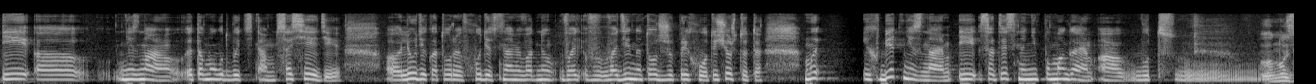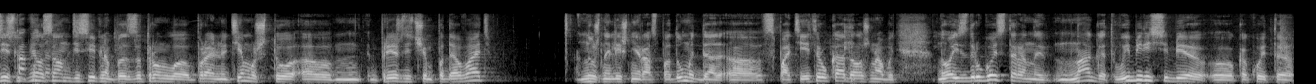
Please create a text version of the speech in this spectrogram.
и э, не знаю, это могут быть там соседи, э, люди, которые входят с нами в, одну, в, в один и тот же приход, еще что-то. Мы их бед не знаем и, соответственно, не помогаем. А вот э, Ну, здесь Людмила? Александровна действительно бы затронула правильную тему, что э, прежде чем подавать, Нужно лишний раз подумать, да, э, вспотеть рука должна быть. Но и с другой стороны, на год выбери себе э, какой-то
